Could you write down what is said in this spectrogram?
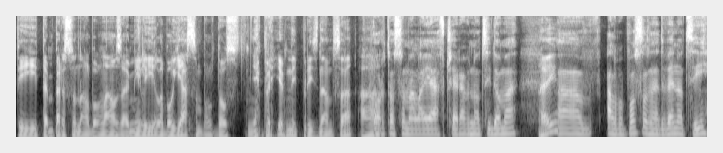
tý, ten personál bol naozaj milý, lebo ja som bol dosť nepríjemný, priznám sa. A, Porto som mal aj ja včera v noci doma. Hej? A, alebo posledné dve noci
